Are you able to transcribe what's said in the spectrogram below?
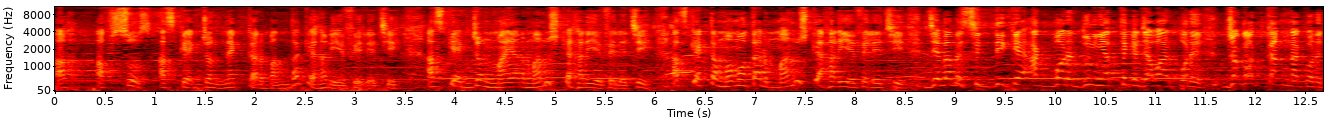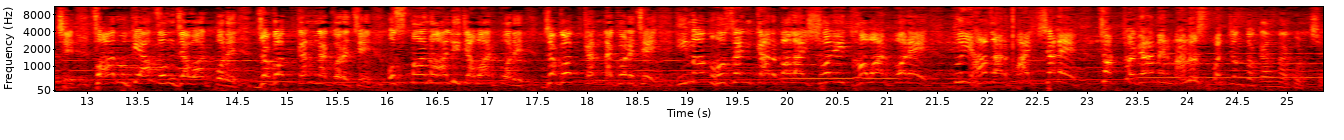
আহ, আফসোস, আজকে একজন নেককার বান্দাকে হারিয়ে ফেলেছি। আজকে একজন মায়ার মানুষকে হারিয়ে ফেলেছি। আজকে একটা মমতার মানুষকে হারিয়ে ফেলেছি। যেভাবে সিদ্দিকে আকবরের দুনিয়ার থেকে যাওয়ার পরে জগৎ কান্না করেছে, ফারুকে আজম যাওয়ার পরে জগৎ কান্না করেছে, ওসমান আলী যাওয়ার পরে জগৎ কান্না করেছে, ইমাম হোসেন কারবালায় শহীদ হওয়ার পরে দুই হাজার বাইশ সালে চট্টগ্রামের মানুষ পর্যন্ত কান্না করছে।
